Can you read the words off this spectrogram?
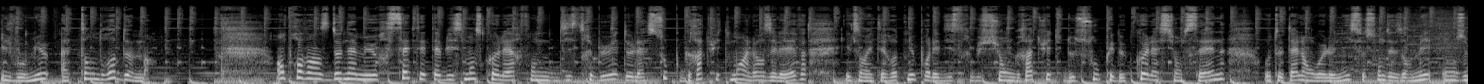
il vaut mieux attendre demain. En province de Namur, sept établissements scolaires font distribuer de la soupe gratuitement à leurs élèves. Ils ont été retenus pour les distributions gratuites de soupe et de collations saines. Au total, en Wallonie, ce sont désormais 11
